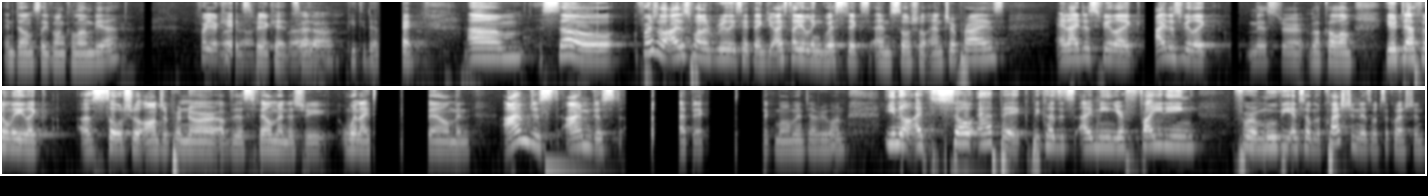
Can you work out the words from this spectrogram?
and don't sleep on Columbia. For your kids, for your kids. Right by the way. PTW. Okay. Um, so, first of all, I just want to really say thank you. I study linguistics and social enterprise, and I just feel like I just feel like Mr. McCallum, you're definitely like a social entrepreneur of this film industry. When I see film, and I'm just I'm just epic epic moment, everyone. You know, it's so epic because it's, I mean, you're fighting for a movie. And so the question is, what's the question?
